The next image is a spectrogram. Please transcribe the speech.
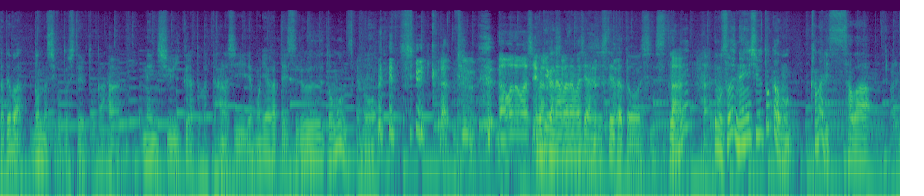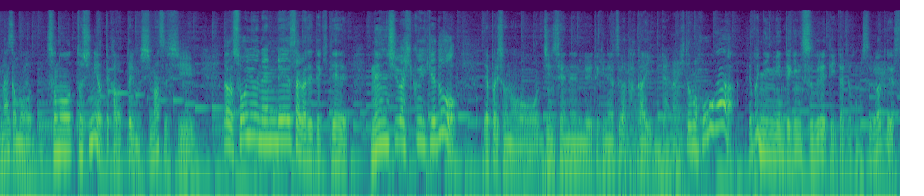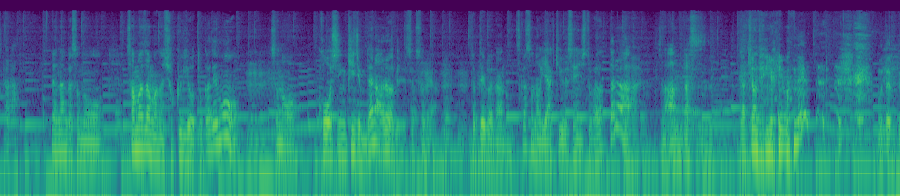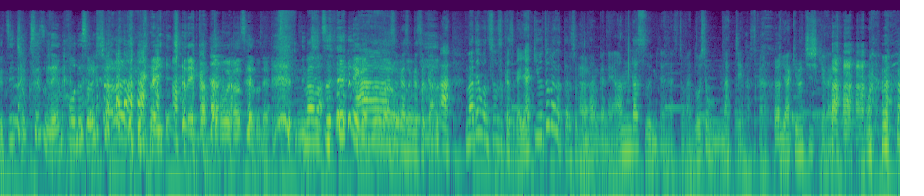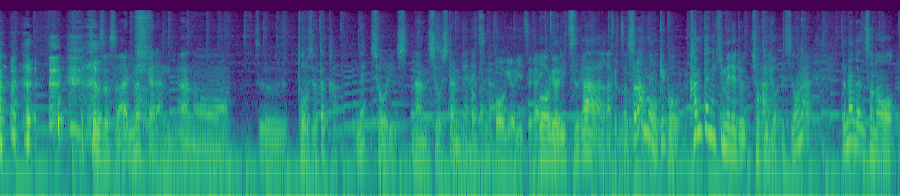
例えばどんな仕事してるとか、はい。年収いくらとかって話で盛り上がったりすると思うんですけど 週いくらって全部生々しい僕が生々しい話してたとししてね、はい。はいでもそういう年収とかもかなり差はなんかもうその年によって変わったりもしますしだからそういう年齢差が出てきて年収は低いけどやっぱりその人生年齢的なやつが高いみたいな人の方がやっぱり人間的に優れていたりとかもするわけですからなんかそのさまざまな職業とかでもうん。その更新基準みたいなのあるわけですよそりゃ。うんうん例えばなんですかその野球選手とかだったら、はい。その安打数が去年よりもね。もうだ別に直接年俸でそれ支払われてるからいいんじゃねえかと思いますけどね。まあまあ。実年齢がどうだろうと。そうかそうかそうか。あまあでもそうそうかそうか。野球とかだったらそのはい。なんかね、安打数みたいなやつとかどうしてもなっちゃいますから。野球の知識がない そうそうそうありますから、うん。あのー当時だったらかね勝利し何勝したみたいなやつが。防御率が防御率が上がったそれはもう結構簡単に決めれる職業ですよね、はいでなんかその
